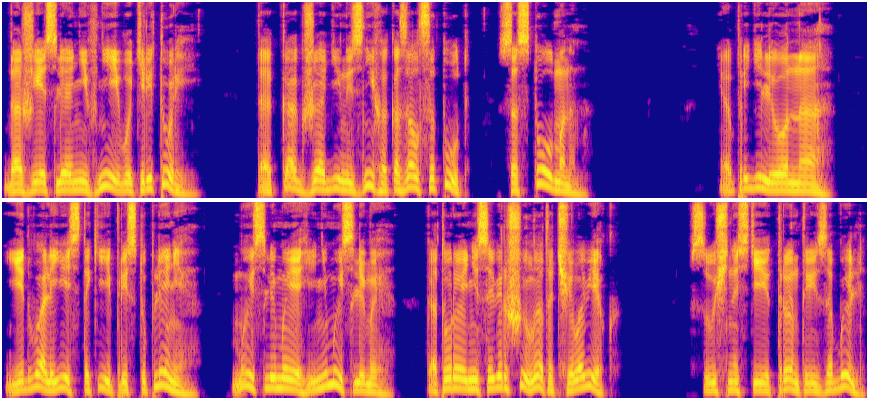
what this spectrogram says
даже если они вне его территории. Так как же один из них оказался тут, со Столманом? Определенно, едва ли есть такие преступления, мыслимые и немыслимые, которые не совершил этот человек. В сущности, Трент и Изабель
